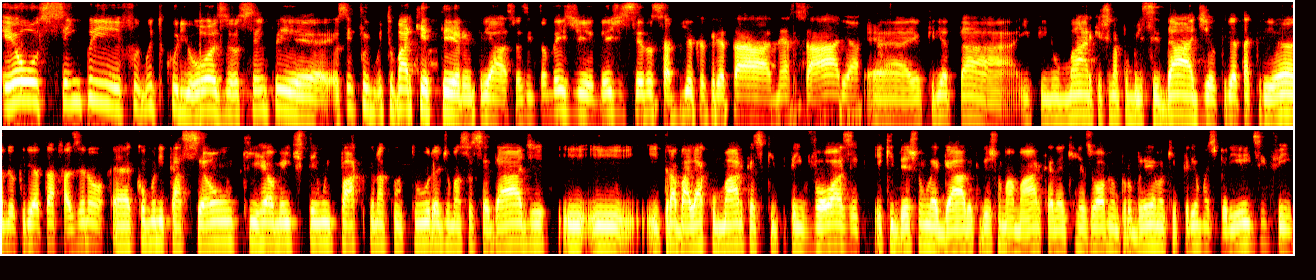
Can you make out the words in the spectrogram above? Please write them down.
eu sempre fui muito curioso, eu sempre sempre, eu sempre fui muito marqueteiro, entre aspas. Então, desde, desde cedo eu sabia que eu queria estar nessa área, é, eu queria estar, enfim, no marketing, na publicidade, eu queria estar criando, eu queria estar fazendo é, comunicação que realmente tem um impacto na cultura de uma sociedade e, e, e trabalhar com marcas que têm voz e, e, que deixam um legado, que deixam uma marca, né, que resolve um problema, que cria uma experiência, enfim.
